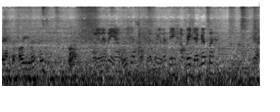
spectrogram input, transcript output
Pengen ke toilet eh. Toiletnya ya udah sok ya toiletnya HP jaga tah. Ya.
